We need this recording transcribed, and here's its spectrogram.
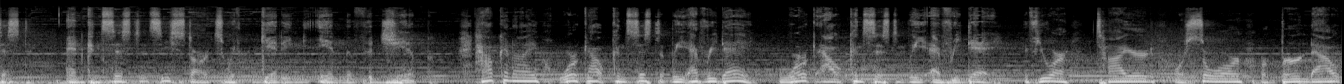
consistent. And consistency starts with getting in the gym. How can I work out consistently every day? Work out consistently every day. If you are tired or sore or burned out,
